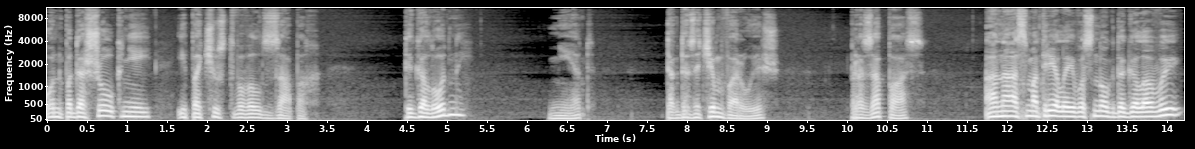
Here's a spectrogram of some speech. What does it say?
Он подошел к ней и почувствовал запах. Ты голодный? Нет. Тогда зачем воруешь? Про запас. Она осмотрела его с ног до головы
